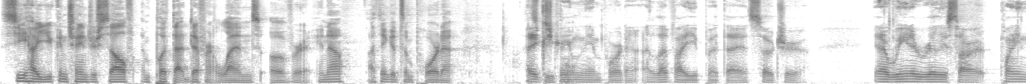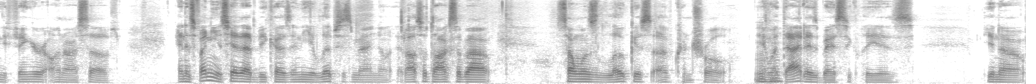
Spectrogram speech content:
see how you can change yourself and put that different lens over it, you know? I think it's important. as people. Extremely important. I love how you put that. It's so true. You know, we need to really start pointing the finger on ourselves. And it's funny you say that because in the ellipsis manual, it also talks about someone's locus of control. And Mhm. what that is basically is, you know,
